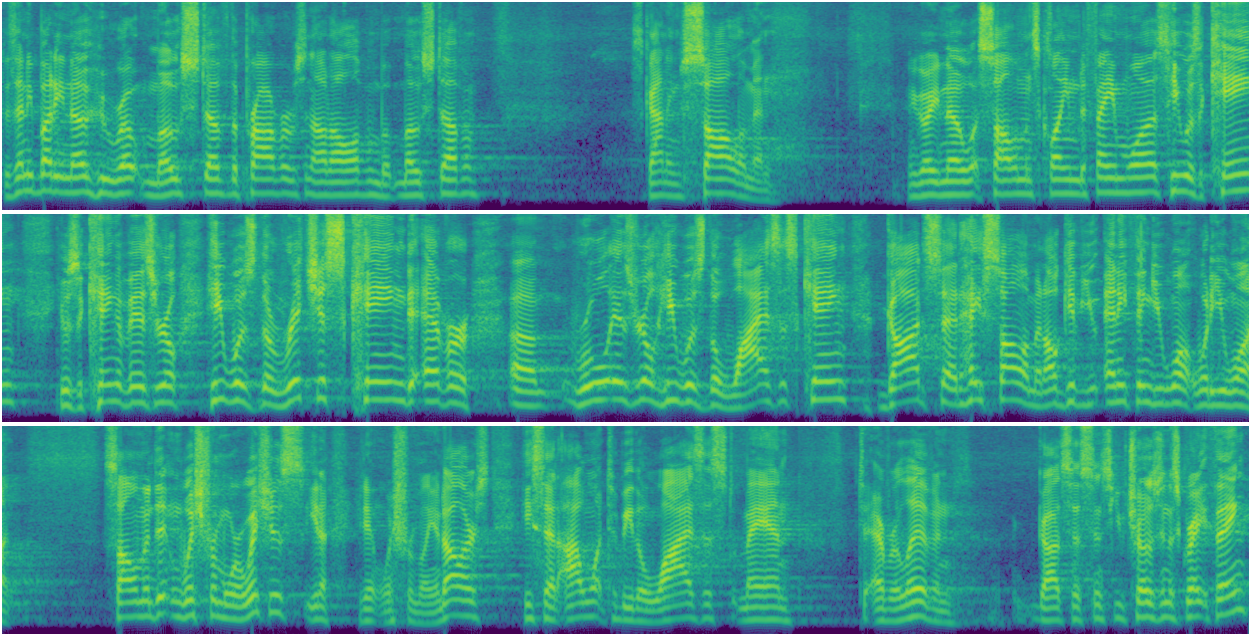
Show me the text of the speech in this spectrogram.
Does anybody know who wrote most of the Proverbs? Not all of them, but most of them? This guy named Solomon. Anybody know what Solomon's claim to fame was? He was a king. He was a king of Israel. He was the richest king to ever um, rule Israel. He was the wisest king. God said, Hey, Solomon, I'll give you anything you want. What do you want? Solomon didn't wish for more wishes. You know, he didn't wish for a million dollars. He said, I want to be the wisest man to ever live. And God says, Since you've chosen this great thing,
